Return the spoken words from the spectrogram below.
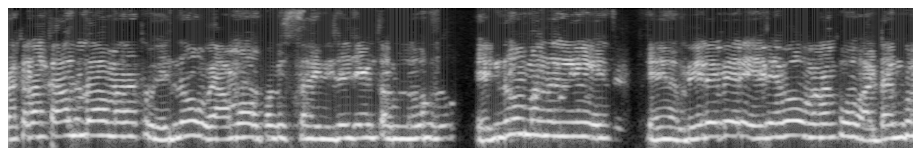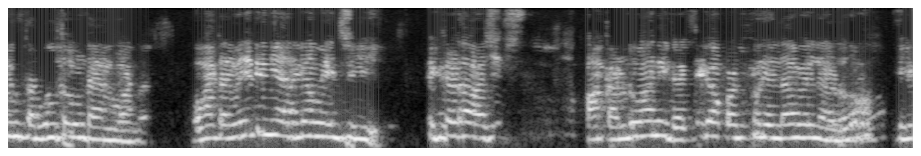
రకరకాలుగా మనకు ఎన్నో వ్యామోపరిస్తాయి నిజ జీవితంలో. ఎన్నో మనల్ని వేరే వేరే ఏవేవో మనకు అడ్డంకులు తగులుతూ ఉంటాయి అన్నమాట. వాటన్నిటిని అధిగమించి ఇక్కడ ఆ కండువాన్ని గట్టిగా పట్టుకుని ఎలా వెళ్ళాడో ఈ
